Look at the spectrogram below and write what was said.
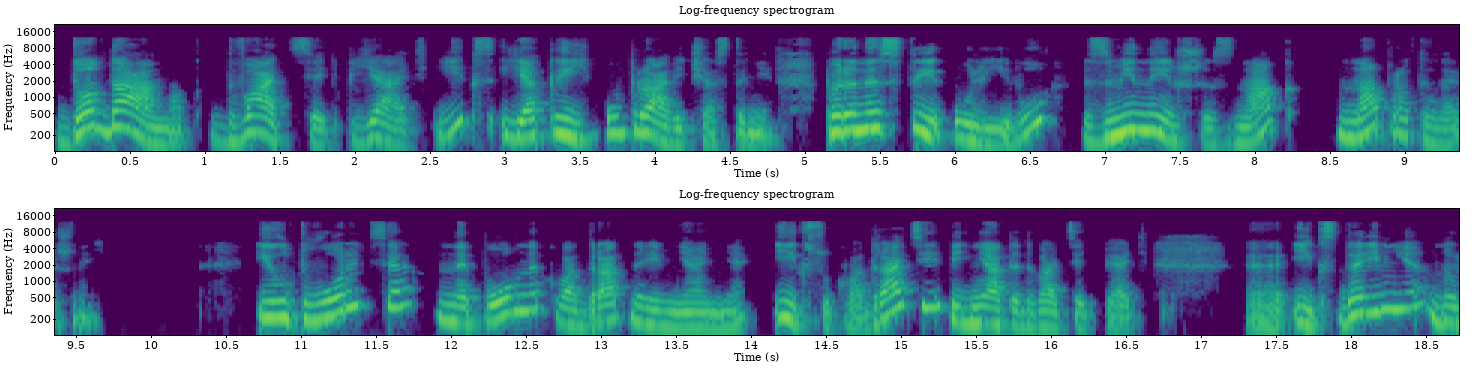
доданок 25х, який у правій частині, перенести у ліву, змінивши знак на протилежний. І утвориться неповне квадратне рівняння. х у квадраті відняти 25 х дорівнює 0.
